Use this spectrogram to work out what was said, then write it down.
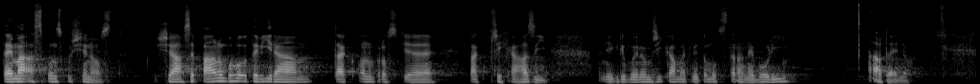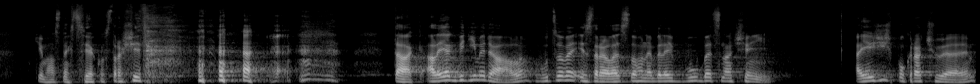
téma aspoň zkušenost. Když já se Pánu Bohu otevírám, tak on prostě pak přichází. Někdy mu jenom říkám, ať mi to moc teda nebolí, ale to je jedno. Tím vás nechci jako strašit. tak, ale jak vidíme dál, vůdcové Izraele z toho nebyli vůbec nadšení. A Ježíš pokračuje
